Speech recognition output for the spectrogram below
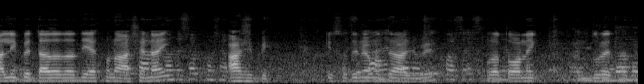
আলিপের দাদা দাদি এখনও আসে নাই। আসবে। কিছুদিনের মধ্যে আসবে। ওরা তো অনেক দূরে থাকে।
